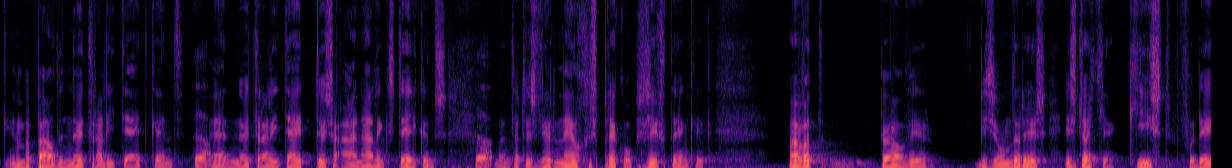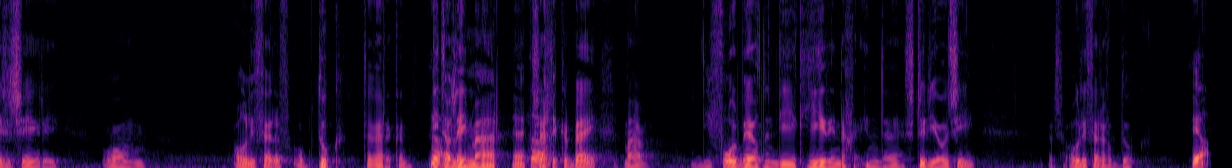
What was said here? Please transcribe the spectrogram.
een bepaalde neutraliteit kent. Ja. neutraliteit tussen aanhalingstekens. Ja. Dat is weer een heel gesprek op zich, denk ik. Maar wat wel weer bijzonder is, is dat je kiest voor deze serie om olieverf op doek te werken. Niet alleen maar, hè, zeg ik erbij, maar die voorbeelden die ik hier in de, in de studio zie, dat is olieverf op doek. Ja.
